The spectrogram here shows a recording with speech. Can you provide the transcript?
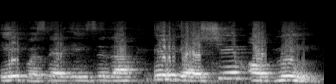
8, verse 38, he said that if you're ashamed of me,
